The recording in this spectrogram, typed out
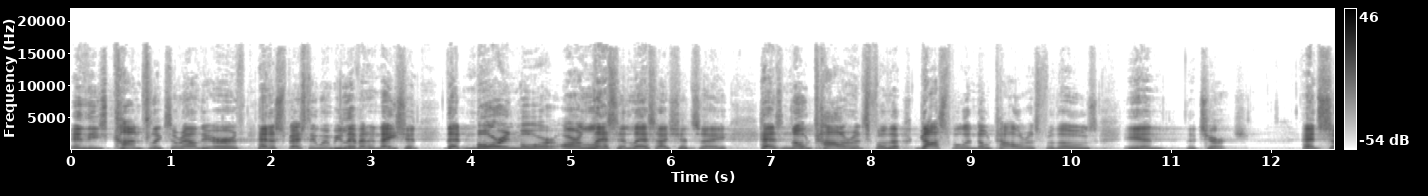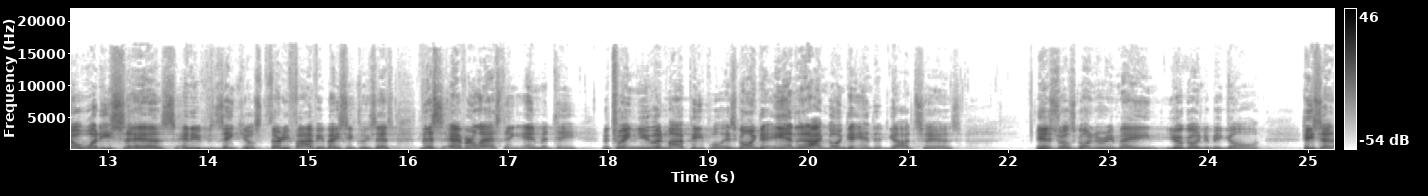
in these conflicts around the earth, and especially when we live in a nation that more and more, or less and less, I should say, has no tolerance for the gospel and no tolerance for those in the church. And so, what he says in Ezekiel 35, he basically says, This everlasting enmity between you and my people is going to end, and I'm going to end it, God says. Israel's going to remain, you're going to be gone. He said,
